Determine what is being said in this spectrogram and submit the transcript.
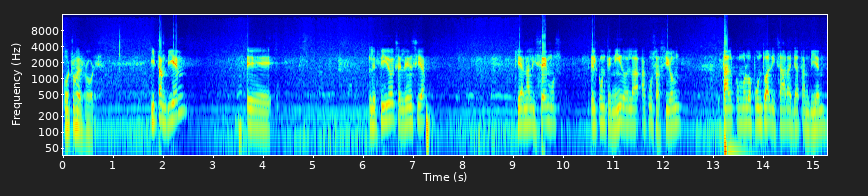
otros errores. Y también eh, le pido, excelencia, que analicemos el contenido de la acusación tal como lo puntualizara ya también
